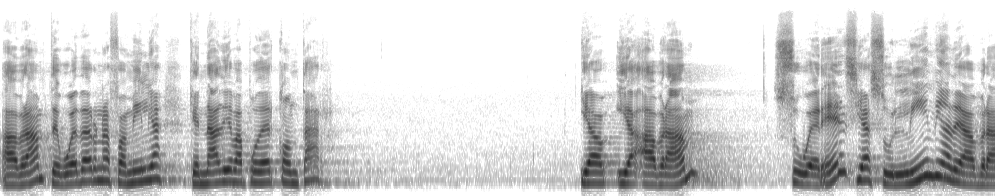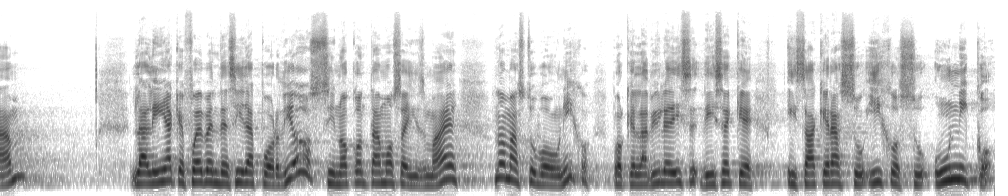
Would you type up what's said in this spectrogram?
Abraham, te voy a dar una familia que nadie va a poder contar. Y a, y a Abraham, su herencia, su línea de Abraham, la línea que fue bendecida por Dios, si no contamos a Ismael, nomás tuvo un hijo, porque la Biblia dice, dice que Isaac era su hijo, su único.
